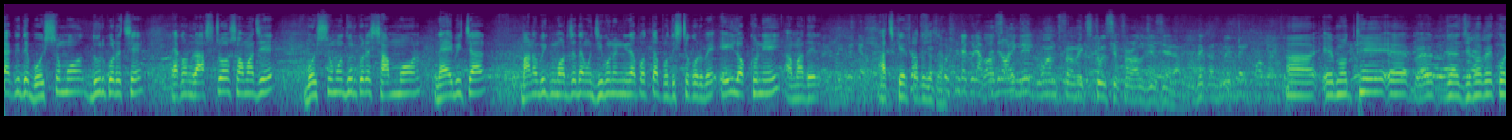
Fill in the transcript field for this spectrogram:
চাকরিতে বৈষম্য দূর করেছে। এখন রাষ্ট্র সমাজে বৈষম্য দূর করে সাম্য ন্যায় বিচার মানবিক মর্যাদা এবং জীবনের নিরাপত্তা প্রতিষ্ঠা করবে। এই লক্ষ্য নিয়েই আমাদের আজকের পদযাত্রা। এর মধ্যে যেভাবে করে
